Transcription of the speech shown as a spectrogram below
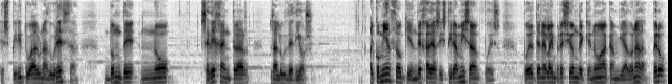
espiritual, una dureza, donde no se deja entrar la luz de Dios. Al comienzo, quien deja de asistir a misa, pues puede tener la impresión de que no ha cambiado nada, pero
